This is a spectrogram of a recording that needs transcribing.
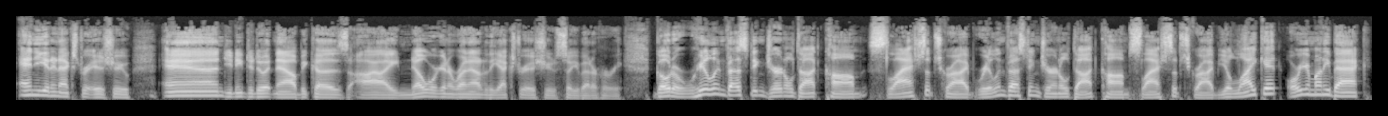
and you get an extra issue. And you need to do it now because i know we're going to run out of the extra issues so you better hurry. Go to realinvestingjournal.com slash subscribe realinvestingjournal.com slash subscribe. You'll like it or your money back.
